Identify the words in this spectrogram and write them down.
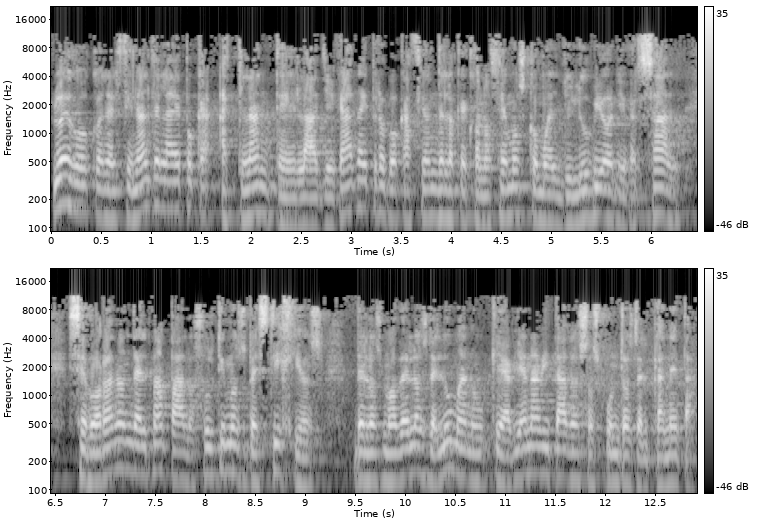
Luego, con el final de la época Atlante, la llegada y provocación de lo que conocemos como el diluvio universal, se borraron del mapa los últimos vestigios de los modelos del Humanu que habían habitado esos puntos del planeta,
